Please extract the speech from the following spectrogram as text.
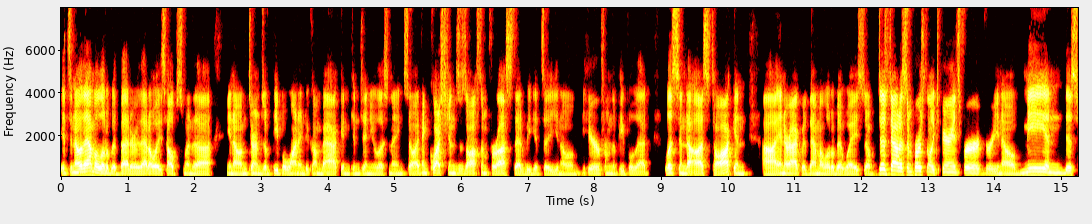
get to know them a little bit better. That always helps when uh you know in terms of people wanting to come back and continue listening. So I think questions is awesome for us that we get to you know hear from the people that listen to us talk and uh, interact with them a little bit way. So just out of some personal experience for for you know me and this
